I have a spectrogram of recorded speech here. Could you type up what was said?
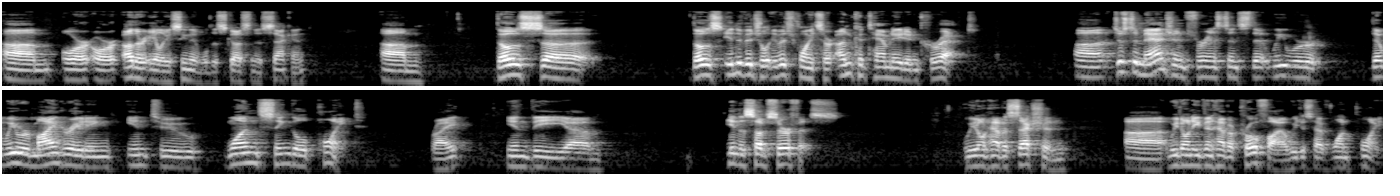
um, or, or other aliasing that we'll discuss in a second, um, those uh, those individual image points are uncontaminated and correct. Uh, just imagine, for instance, that we were that we were migrating into one single point, right, in the um, in the subsurface. We don't have a section uh, we don't even have a profile. We just have one point.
